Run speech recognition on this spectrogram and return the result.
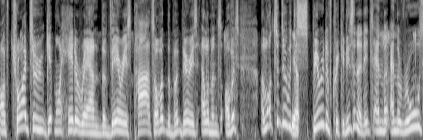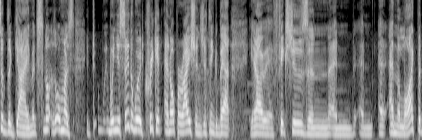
I've tried to get my head around the various parts of it, the various elements of it. A lot to do with yep. the spirit of cricket, isn't it? It's and the and the rules of the game. It's not almost it, when you see the word cricket and operations, you think about you know uh, fixtures and and and and the like, but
